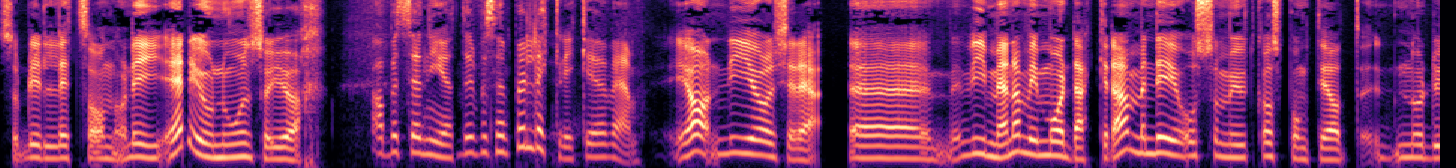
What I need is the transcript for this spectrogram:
så blir det litt sånn, og det er det jo noen som gjør. ABC Nyheter, for eksempel, dekker ikke VM. Ja, de gjør ikke det. Eh, vi mener vi må dekke det, men det er jo også med utgangspunkt i at når du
